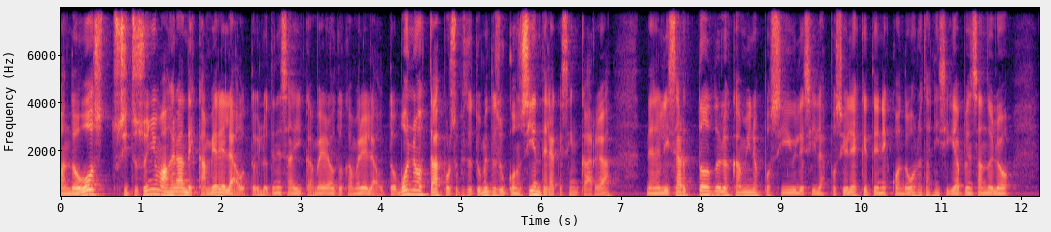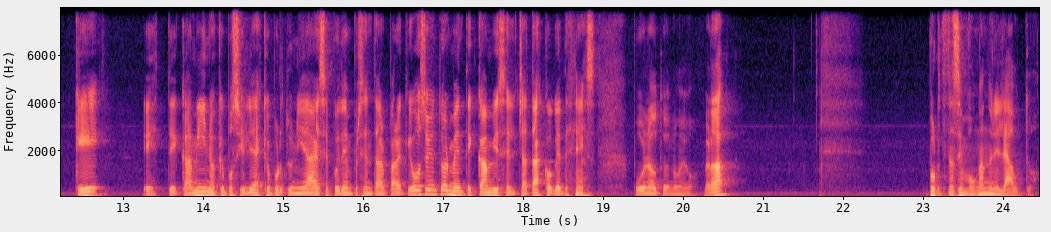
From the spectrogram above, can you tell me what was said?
cuando vos, si tu sueño más grande es cambiar el auto y lo tenés ahí, cambiar el auto, cambiar el auto, vos no estás, por supuesto, tu mente subconsciente es la que se encarga de analizar todos los caminos posibles y las posibilidades que tenés cuando vos no estás ni siquiera pensándolo, qué este, caminos, qué posibilidades, qué oportunidades se pueden presentar para que vos eventualmente cambies el chatasco que tenés por un auto nuevo, ¿verdad? Porque te estás enfocando en el auto.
